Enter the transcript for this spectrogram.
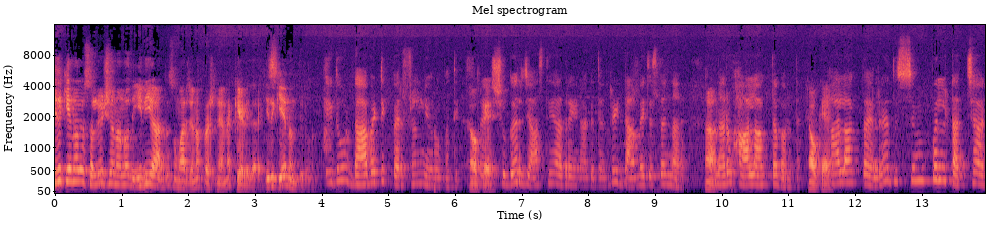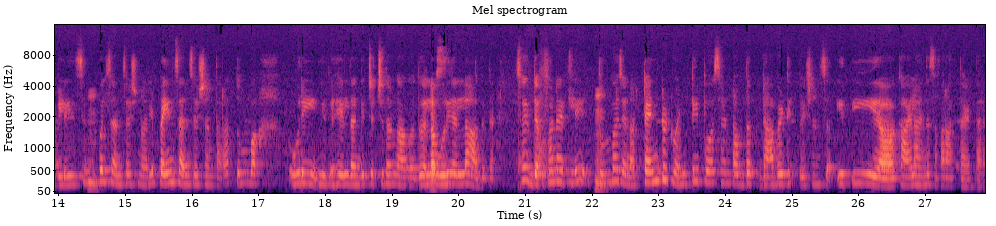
ಇದಕ್ಕೇನಾದರೂ ಸೊಲ್ಯೂಷನ್ ಅನ್ನೋದು ಇದೆಯಾ ಅಂತ ಸುಮಾರು ಜನ ಪ್ರಶ್ನೆಯನ್ನ ಕೇಳಿದ್ದಾರೆ. ಇದಕ್ಕೆ ಏನಂತೀರಿ ಇದು ಡಯಾಬೆಟಿಕ್ ಪೆರ್ಫ್ರಲ್ ನ್ಯೂರೋಪತಿ ಶುಗರ್ ಜಾಸ್ತಿ ಆದ್ರೆ ಏನಾಗುತ್ತೆ ಅಂದ್ರೆ ಡ್ಯಾಮೇಜಸ್ ದ ನರ್ವ್. ನರ್ವ್ ಹಾಲಾಗ್ತಾ ಬರುತ್ತೆ. ಹಾಲಾಗ್ತಾ ಇದ್ರೆ ಅದು ಸಿಂಪಲ್ ಟಚ್ ಆಗಲಿ ಸಿಂಪಲ್ ಸೆನ್ಸೇಷನ್ ಆಗಲಿ ಪೈನ್ ಸೆನ್ಸೇಷನ್ ತರ ತುಂಬಾ ಉರಿ ಹೇಳ್ದಂಗೆ ಚುಚ್ಚದಂಗೆ ಆಗೋದು ಎಲ್ಲ ಉರಿ ಎಲ್ಲ ಆಗುತ್ತೆ. ಸೊ ಇದು ಡೆಫಿನೆಟ್ಲಿ ತುಂಬಾ ಜನ ten to twenty percent of the diabetic patients ಈ ಕಾಯಿಲೆಯಿಂದ ಸಫರ್ ಆಗ್ತಾ ಇರ್ತಾರೆ.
